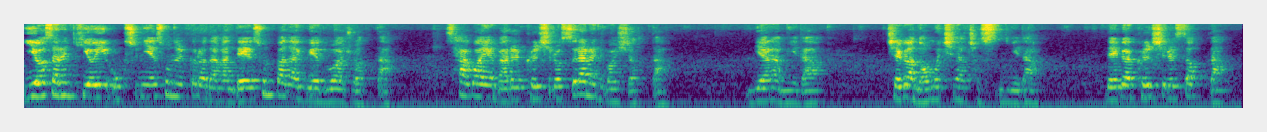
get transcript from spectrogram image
이 여사는 기어이 옥순이의 손을 끌어다가 내 손바닥 위에 놓아주었다. 사과의 말을 글씨로 쓰라는 것이었다. 미안합니다. 제가 너무 지나쳤습니다. 내가 글씨를 썼다.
